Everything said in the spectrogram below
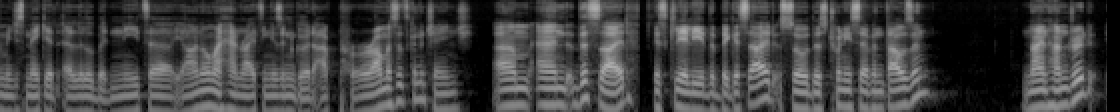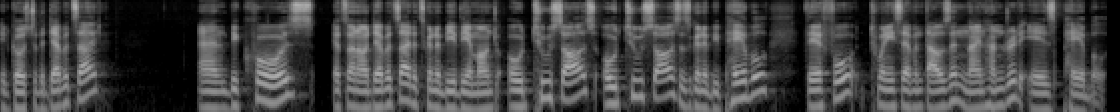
let me just make it a little bit neater. Yeah, I know my handwriting isn't good. I promise it's going to change. Um, and this side is clearly the bigger side. So there's 27,900. It goes to the debit side. And because it's on our debit side, it's going to be the amount owed to SARS. Owed to SARS is going to be payable. Therefore, 27,900 is payable.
